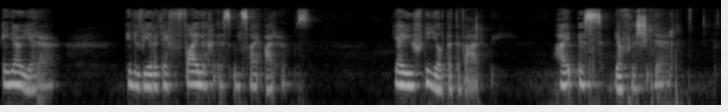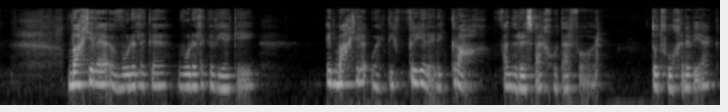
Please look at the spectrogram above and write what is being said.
en jou Here en weet dat jy veilig is in sy arms. Jy hoef nie heeltyd te werk nie. Hy is jou voorsiener. Mag julle 'n wonderlike wonderlike week hê en mag julle ook die vrede en die krag van rus by God ervaar. Tot volgende week.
